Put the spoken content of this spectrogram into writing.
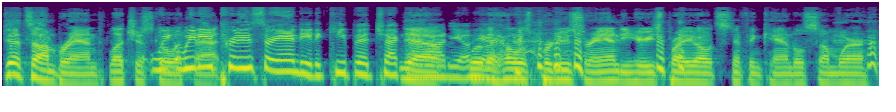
that's on brand. Let's just go. We, we need producer Andy to keep it checked yeah, on audio. Where here. the hell is producer Andy here? He's probably out sniffing candles somewhere.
